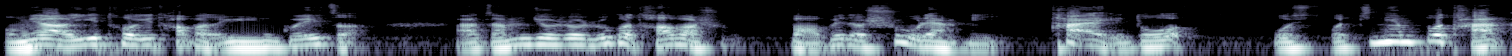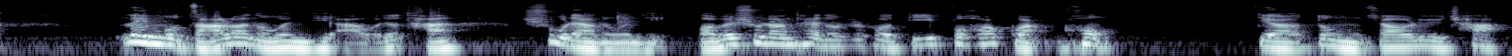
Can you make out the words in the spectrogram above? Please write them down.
我们要依托于淘宝的运营规则啊。咱们就是说，如果淘宝数宝贝的数量你太多，我我今天不谈类目杂乱的问题啊，我就谈数量的问题。宝贝数量太多之后，第一不好管控，第二动销率差，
